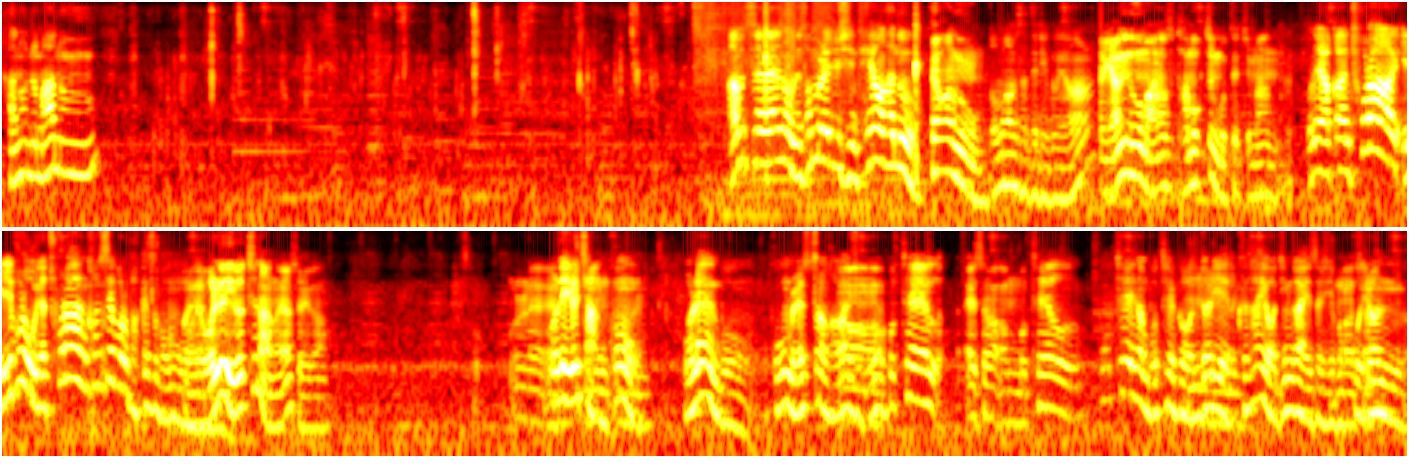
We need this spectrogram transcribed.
한우 좀 한우. 아무튼 오늘 선물해주신 태영 한우 평한우. 너무 감사드리고요. 양이 너무 많아서 다 먹진 못했지만 오늘 약간 초라 일부러 우리가 초라한 컨셉으로 바뀌어서 먹은 거예요. 원래 이렇진 않아요 저희가. 원래 원래 이렇지 음, 않고 음. 원래는 뭐 고급 레스토랑 가가지고 어, 호텔 에서 어, 모텔 호텔이나 모텔 그 언저리에 음. 그 사이 어딘가에서 이제 먹고 맞아. 이런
